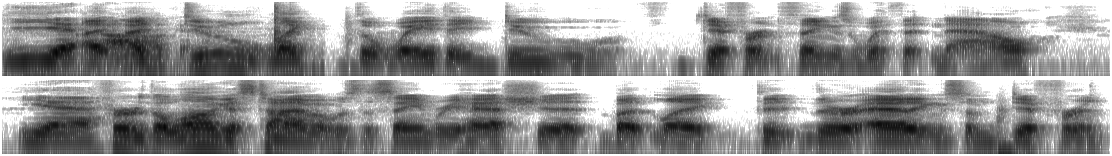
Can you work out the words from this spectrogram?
Yeah, I, oh, I do like the way they do different things with it now. Yeah, For the longest time, it was the same rehash shit, but like th- they're adding some different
